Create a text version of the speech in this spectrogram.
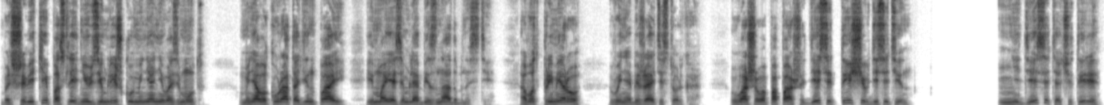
Большевики последнюю землишку у меня не возьмут. У меня в аккурат один пай, Им моя земля без надобности. А вот, к примеру, вы не обижайтесь только. У вашего папаши десять тысяч в десятин. Не десять, а четыре.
